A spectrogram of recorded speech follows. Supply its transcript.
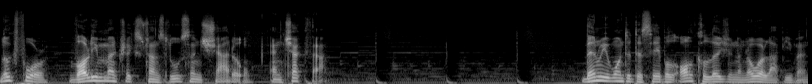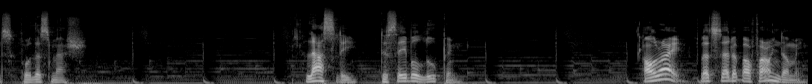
Look for Volumetrics Translucent Shadow and check that. Then we want to disable all collision and overlap events for this mesh. Lastly, disable looping. Alright, let's set up our firing dummy.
